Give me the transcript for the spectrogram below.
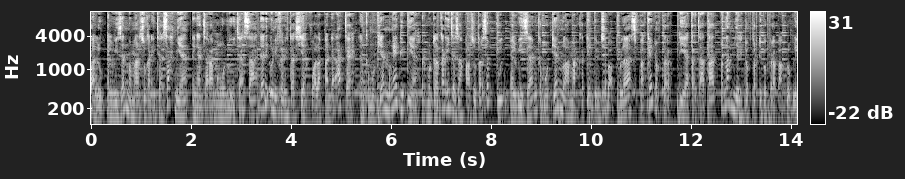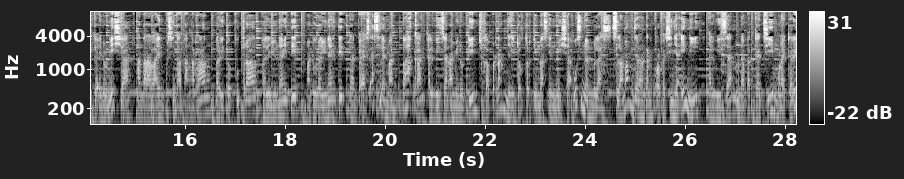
lalu. Elvizan memalsukan ijazahnya dengan cara mengunduh ijazah dari Universitas Syah Kuala Banda Aceh dan kemudian mengeditnya. Bermodalkan ijazah palsu tersebut, Elvizan kemudian melamar ke tim-tim sepak bola sebagai dokter. Dia tercatat pernah menjadi dokter di beberapa klub Liga Indonesia, antara lain Persinta Tangerang, Barito Putra, Bali United, Madura United, dan PSS Sleman. Bahkan, Elvizan Aminuddin juga pernah menjadi dokter timnas Indonesia U19. Selama menjalankan profesinya ini, Elvizan mendapat gaji mulai dari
